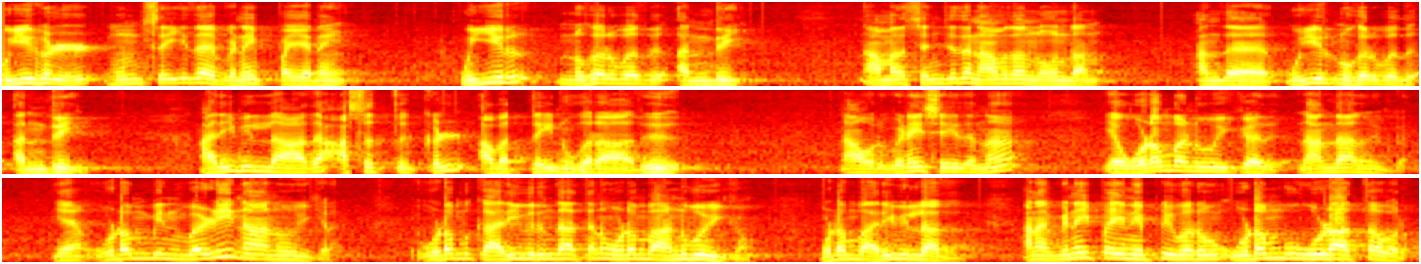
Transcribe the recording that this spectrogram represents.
உயிர்கள் முன் செய்த வினைப்பயனை உயிர் நுகர்வது அன்றி நாம் அதை செஞ்சதை நாம் தான் நுகர்ந்தானோம் அந்த உயிர் நுகர்வது அன்றி அறிவில்லாத அசத்துக்கள் அவற்றை நுகராது. நான் ஒரு வினை செய்தேன்னா என் உடம்பு அனுபவிக்காது நான் தான் அனுபவிப்பேன். என் உடம்பின் வழி நான் அனுபவிக்கிறேன். உடம்புக்கு அறிவு இருந்தால் தானே உடம்பை அனுபவிக்கும். உடம்பு அறிவில்லாதது. ஆனால் வினைப்பயன் எப்படி வரும்? உடம்பு ஊடாத்தான் வரும்.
